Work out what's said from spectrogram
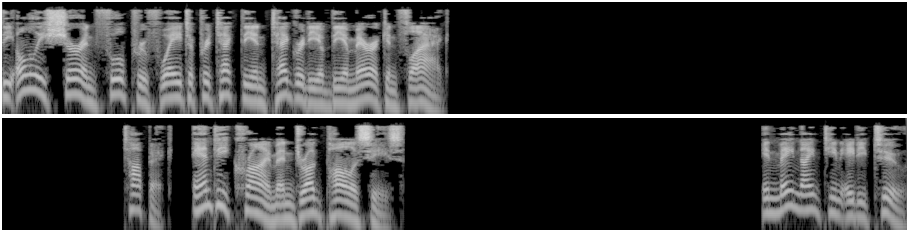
the only sure and foolproof way to protect the integrity of the American flag. Anti-crime and drug policies In May 1982,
